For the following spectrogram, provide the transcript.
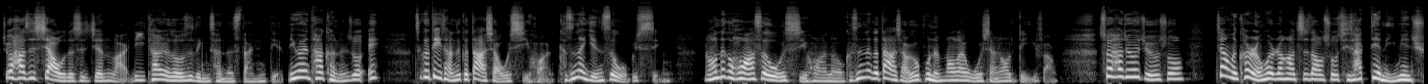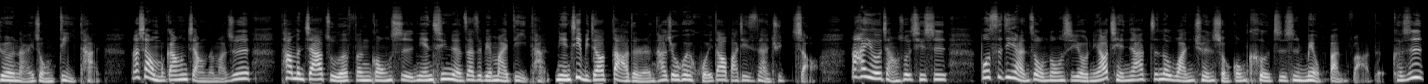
就他是下午的时间来，离开的时候是凌晨的三点，因为他可能说，哎，这个地毯这个大小我喜欢，可是那颜色我不行。然后那个花色我喜欢哦，可是那个大小又不能放在我想要的地方，所以他就会觉得说，这样的客人会让他知道说，其实他店里面缺了哪一种地毯。那像我们刚刚讲的嘛，就是他们家族的分工是年轻人在这边卖地毯，年纪比较大的人他就会回到巴基斯坦去找。那他有讲说，其实波斯地毯这种东西哦，你要请人家真的完全手工刻制是没有办法的。可是。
